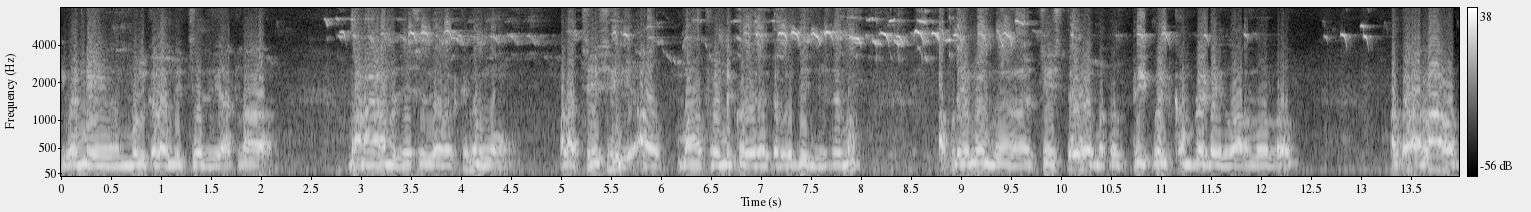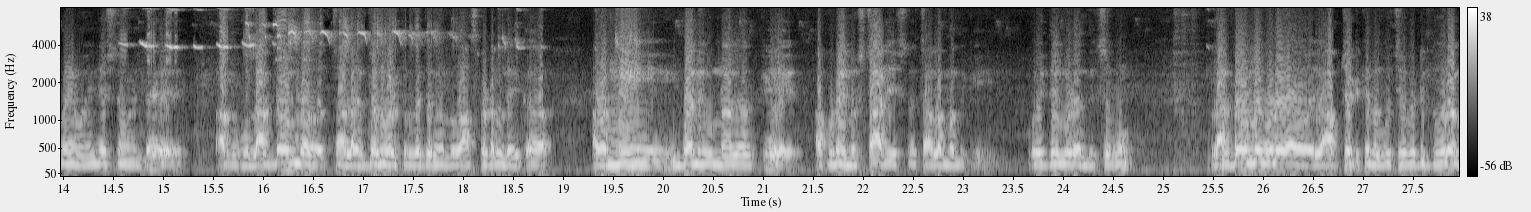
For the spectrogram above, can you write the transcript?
ఇవన్నీ మూలికలు అందించేది అట్లా మా నాయనమ్మ చేసేది కాబట్టి మేము అలా చేసి మా ఫ్రెండ్కి ఏదైతే వైద్యం చేసామో అప్పుడు ఏమైనా చేస్తే మొత్తం ట్రీట్మెంట్ కంప్లీట్ అయింది వారం రోజుల్లో. అప్పుడు అలా మేము ఏం చేసినామంటే లాక్డౌన్లో చాలా ఇబ్బంది పడుతుంది జనాలు హాస్పిటల్ లేక అవన్నీ ఇబ్బంది ఉన్న కాబట్టి అప్పుడు నేను స్టార్ట్ చేసిన చాలా మందికి వైద్యం కూడా అందించాము. లాక్డౌన్లో కూడా యాప్ చెట్టు కింద కూర్చోబెట్టి దూరం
